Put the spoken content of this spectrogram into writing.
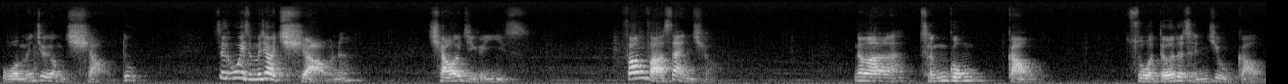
我们就用巧度。这个为什么叫巧呢？巧几个意思？方法善巧，那么成功高，所得的成就高。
